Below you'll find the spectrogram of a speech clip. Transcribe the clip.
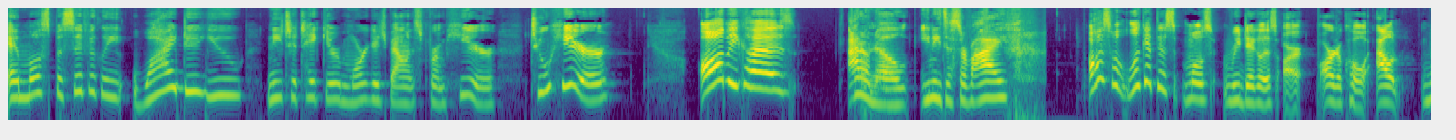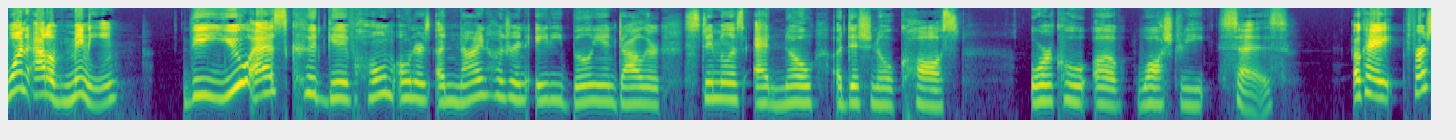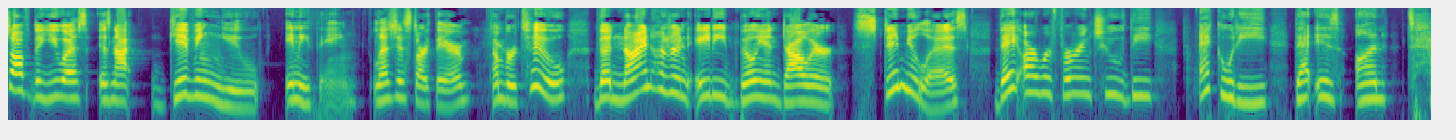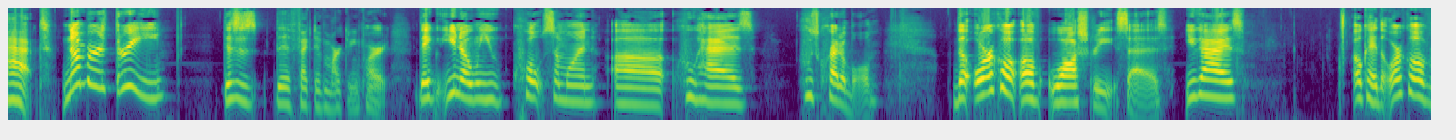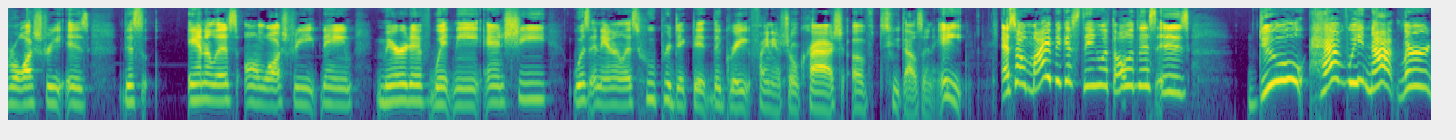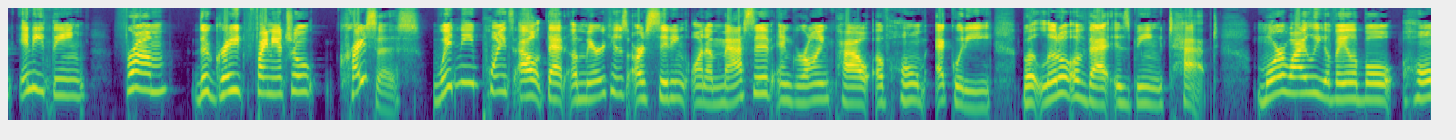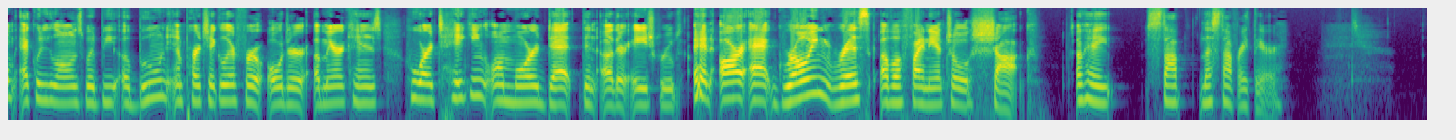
And most specifically, why do you need to take your mortgage balance from here to here? All because I don't know, you need to survive. Also, look at this most ridiculous art- article out one out of many. The US could give homeowners a $980 billion stimulus at no additional cost, Oracle of Wall Street says. Okay, first off, the US is not giving you anything. Let's just start there. Number two, the $980 billion stimulus, they are referring to the equity that is untapped. Number three, this is the effective marketing part. They, you know, when you quote someone uh, who has, who's credible, the Oracle of Wall Street says, you guys, okay, the Oracle of Wall Street is this analyst on Wall Street named Meredith Whitney, and she was an analyst who predicted the great financial crash of 2008. And so, my biggest thing with all of this is do have we not learned anything from the great financial crisis? Whitney points out that Americans are sitting on a massive and growing pile of home equity, but little of that is being tapped. More widely available home equity loans would be a boon, in particular for older Americans who are taking on more debt than other age groups and are at growing risk of a financial shock. Okay, stop. Let's stop right there.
